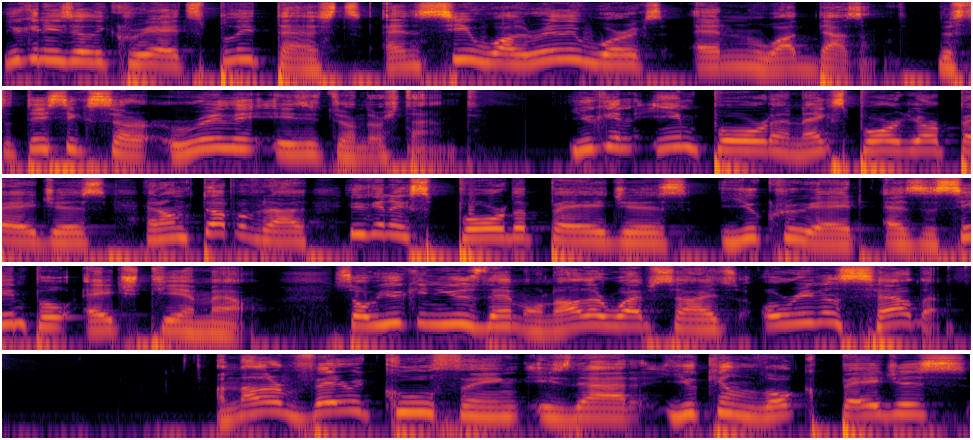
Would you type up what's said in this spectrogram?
You can easily create split tests and see what really works and what doesn't. The statistics are really easy to understand you can import and export your pages and on top of that you can export the pages you create as a simple HTML so you can use them on other websites or even sell them. Another very cool thing is that you can lock pages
